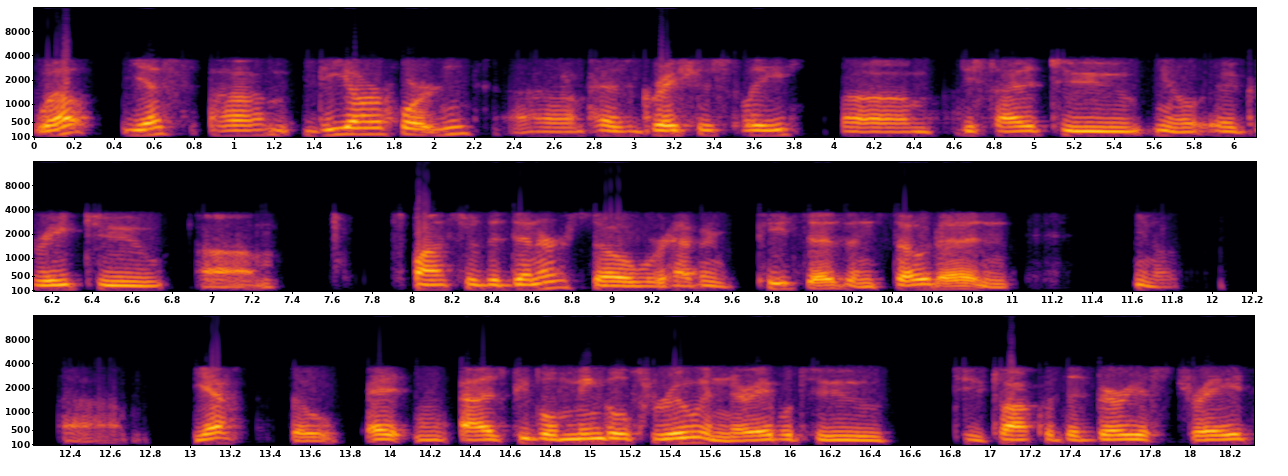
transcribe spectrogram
Well, yes, um, D.R. Horton um, has graciously um, decided to, you know, agree to um, sponsor the dinner. So we're having pizzas and soda, and you know, um, yeah. So as people mingle through and they're able to to talk with the various trades,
